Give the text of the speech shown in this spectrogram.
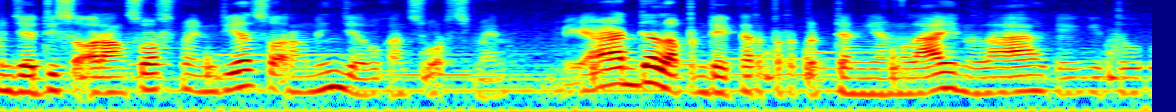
menjadi seorang swordsman. Dia seorang ninja bukan swordsman. Ya adalah pendekar berpedang yang lain lah kayak gitu.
